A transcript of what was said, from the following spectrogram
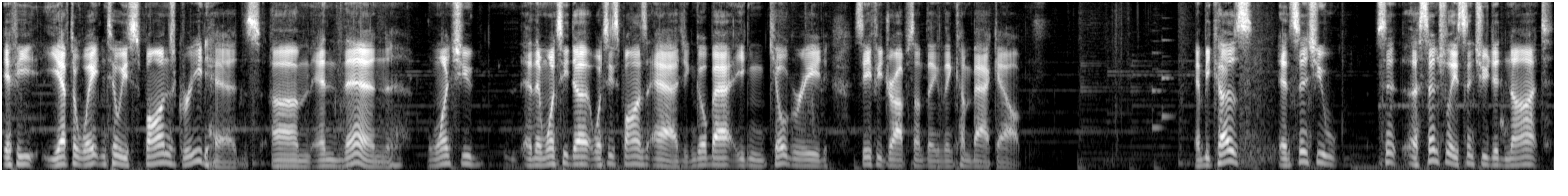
If he, you have to wait until he spawns greed heads, um, and then once you, and then once he does, once he spawns ads, you can go back, you can kill greed, see if he drops something, then come back out. And because, and since you, essentially, since you did not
